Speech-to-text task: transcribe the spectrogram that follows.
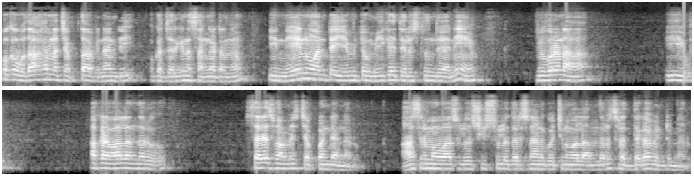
ఒక ఉదాహరణ చెప్తా వినండి. ఒక జరిగిన సంఘటన ఈ నేను అంటే ఏమిటో మీకే తెలుస్తుంది అని వివరణ ఈ అక్కడ వాళ్ళందరూ సరే స్వామి చెప్పండి అన్నారు. ఆశ్రమవాసులు శిష్యులు దర్శనానికి వచ్చిన వాళ్ళందరూ శ్రద్ధగా వింటున్నారు.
